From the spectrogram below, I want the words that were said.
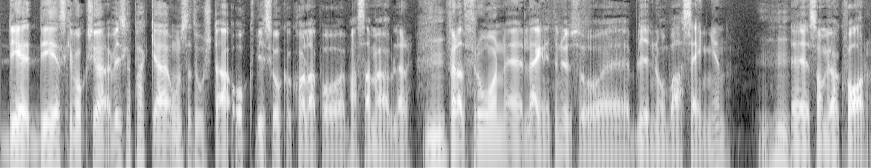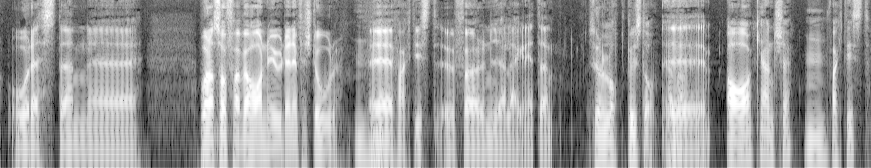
det, det ska vi också göra, vi ska packa onsdag, torsdag och vi ska åka och kolla på massa möbler. Mm. För att från eh, lägenheten nu så eh, blir det nog bara sängen Mhm. eh, som vi har kvar och resten eh, Våran soffa vi har nu den är för stor Mhm. eh, faktiskt eh, för nya lägenheten. Är det loppis då? Eh, ja kanske Mm. faktiskt.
